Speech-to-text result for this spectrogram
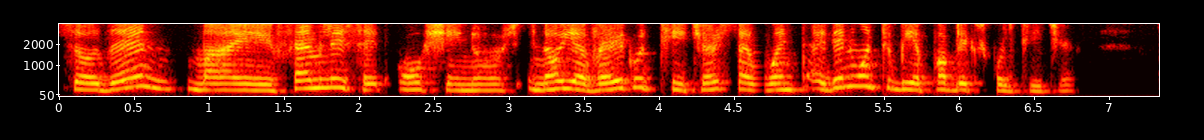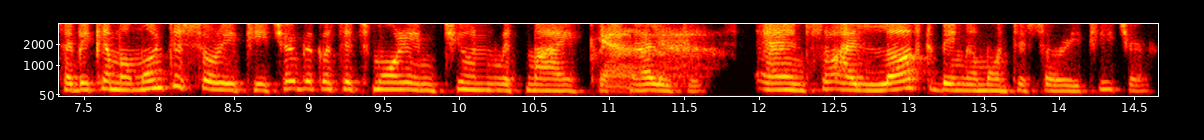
So then my family said, oh, Sainoor, you know, you're a very good teacher. So I went, I didn't want to be a public school teacher. So I became a Montessori teacher because it's more in tune with my Yeah. And so I loved being a Montessori teacher.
